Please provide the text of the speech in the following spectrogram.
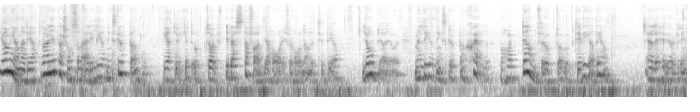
Jag menar det att varje person som är i ledningsgruppen vet ju vilket uppdrag, i bästa fall, jag har i förhållande till det jobb jag gör. Men ledningsgruppen själv, vad har den för uppdrag upp till VDn? Eller högre in?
